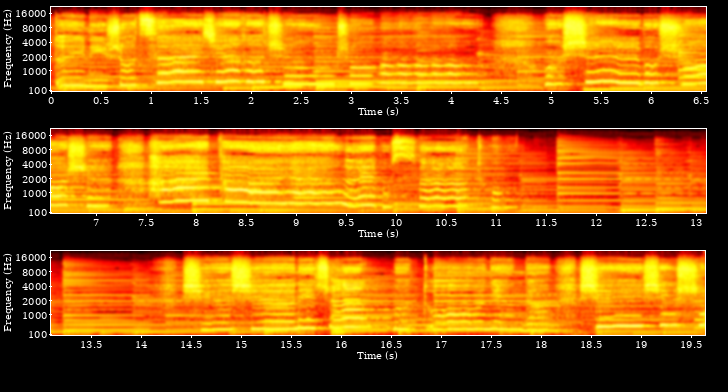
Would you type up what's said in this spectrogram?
对你说再见和郑重，我是不说是。害怕眼泪不洒脱，谢谢你这么多年的细心收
